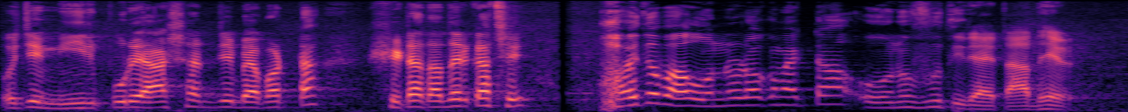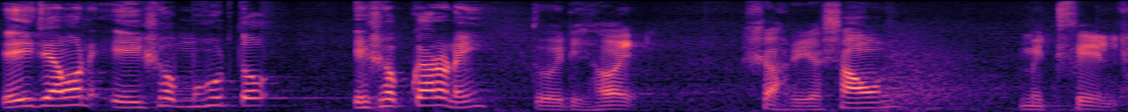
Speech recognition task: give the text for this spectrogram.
ওই যে মিরপুরে আসার যে ব্যাপারটা, সেটা তাদের কাছে হয়তো হয়তোবা অন্যরকম একটা অনুভূতি দেয় তাদের। এই যেমন এইসব মুহূর্ত এসব কারণেই তৈরি হয়। Shahriar sound midfield.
